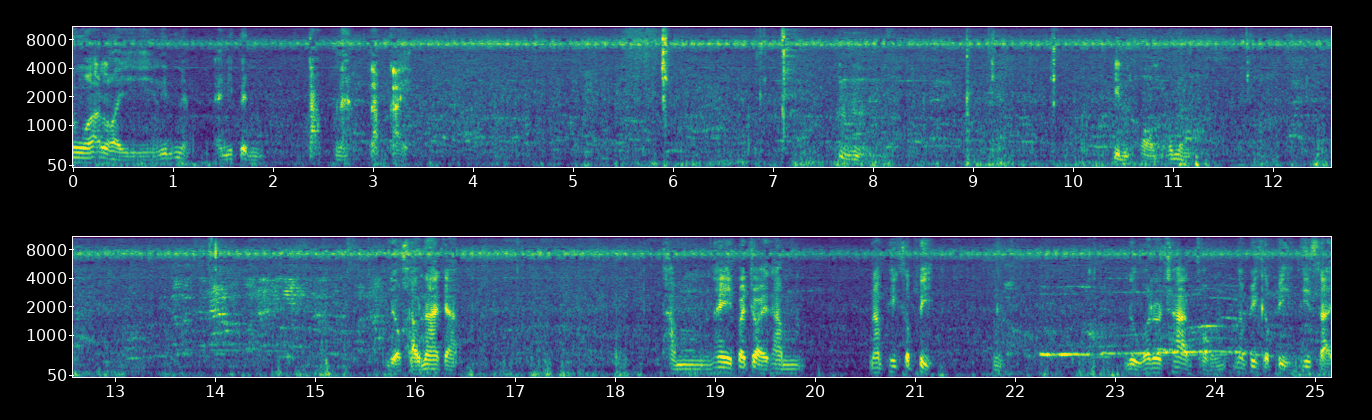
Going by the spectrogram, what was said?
นัวอร่อยลิ้นเนี่ย อันนี้เป็นตับนะ ตับไก่อืมกลิ่นหอมของมัน เดี๋ยวคราวหน้าจะทำให้ป้าจอยทำน้ำพริกกะปิอืมดูว่ารสชาติของน้ำพริกกะปิที่ใส่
